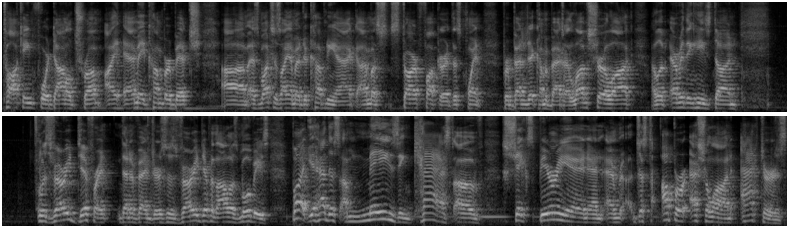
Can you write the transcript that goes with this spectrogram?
talking for Donald Trump. I am a Cumberbitch. Um, as much as I am a Duchovnyak, I'm a star fucker at this point for Benedict Cumberbatch. I love Sherlock. I love everything he's done was very different than Avengers. It was very different than all those movies. But you had this amazing cast of Shakespearean and, and just upper echelon actors,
